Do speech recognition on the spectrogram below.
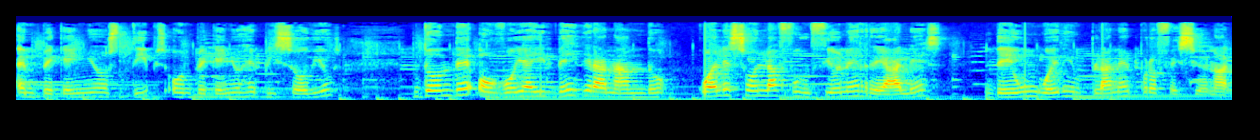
en pequeños tips o en pequeños episodios donde os voy a ir desgranando cuáles son las funciones reales de un wedding planner profesional.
